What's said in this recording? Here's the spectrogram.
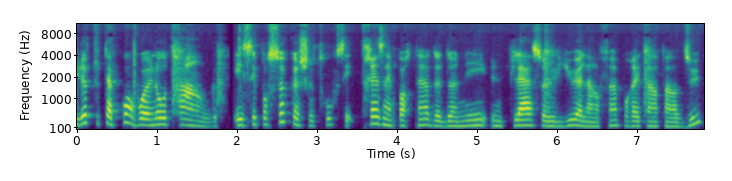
puis là, tout à coup, on voit un autre angle. Et c'est pour ça que je trouve que c'est très important de donner une place, un lieu à l'enfant pour être entendu,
